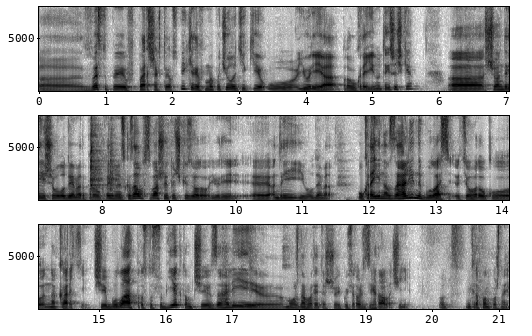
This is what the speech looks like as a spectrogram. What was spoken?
Е, З виступів перших трьох спікерів ми почули тільки у Юрія про Україну трішечки. Е, Що Андрій, що Володимир про Україну не сказав. З вашої точки зору, Юрій, е, Андрій і Володимир, Україна взагалі не була с- цього року на карті? Чи була просто суб'єктом, чи взагалі е, можна говорити, що якусь роль зіграла, чи ні? От мікрофон кожної.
